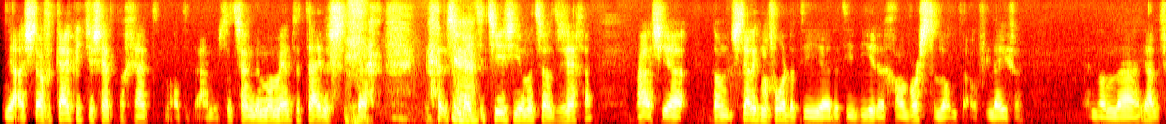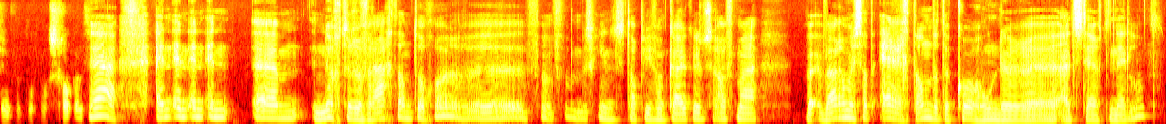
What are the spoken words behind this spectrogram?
Ja, als je het over kuikentjes hebt, dan grijpt het me altijd aan. Dus dat zijn de momenten tijdens het... Uh, het is een beetje cheesy om het zo te zeggen. Maar als je dan stel ik me voor dat die, uh, dat die dieren gewoon worstelen om te overleven. En dan, uh, ja, dan vind ik dat toch nog schokkend. Ja, en, en, en, en um, nuchtere vraag dan toch hoor. Uh, van, van, misschien een stapje van kuikens af. Maar waarom is dat erg dan dat de korhoender uitsterft in Nederland?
